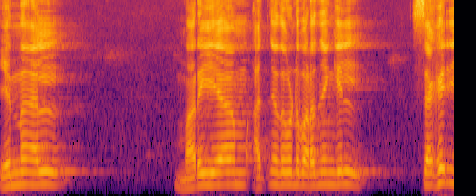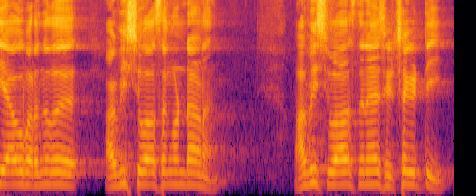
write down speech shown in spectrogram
എന്നാൽ മറിയാം അജ്ഞത കൊണ്ട് പറഞ്ഞെങ്കിൽ സഹരിയാവ് പറഞ്ഞത് അവിശ്വാസം കൊണ്ടാണ്. അവിശ്വാസത്തിന് ശിക്ഷ കിട്ടി.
